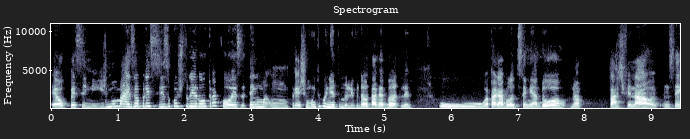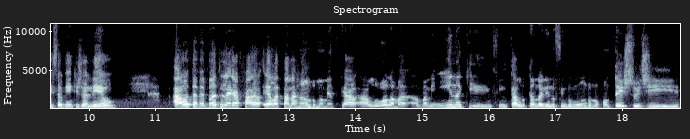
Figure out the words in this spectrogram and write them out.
é o pessimismo, mas eu preciso construir outra coisa. Tem uma, um trecho muito bonito no livro da Otávia Butler, o, a parábola do semeador, na parte final, não sei se alguém aqui já leu. A Otávia Butler, ela está narrando o momento que a, a Lola, uma, uma, menina que, enfim, está lutando ali no fim do mundo, no contexto de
